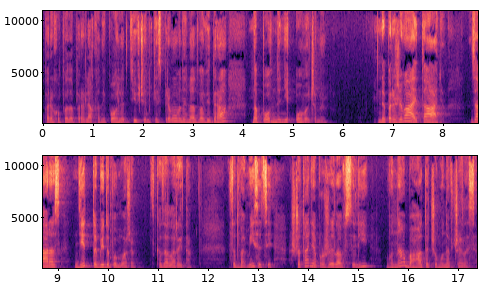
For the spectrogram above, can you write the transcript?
перехопила переляканий погляд дівчинки, спрямований на два відра, наповнені овочами. Не переживай, Таню, зараз дід тобі допоможе, сказала Рита. За два місяці, що Таня прожила в селі, вона багато чому навчилася.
